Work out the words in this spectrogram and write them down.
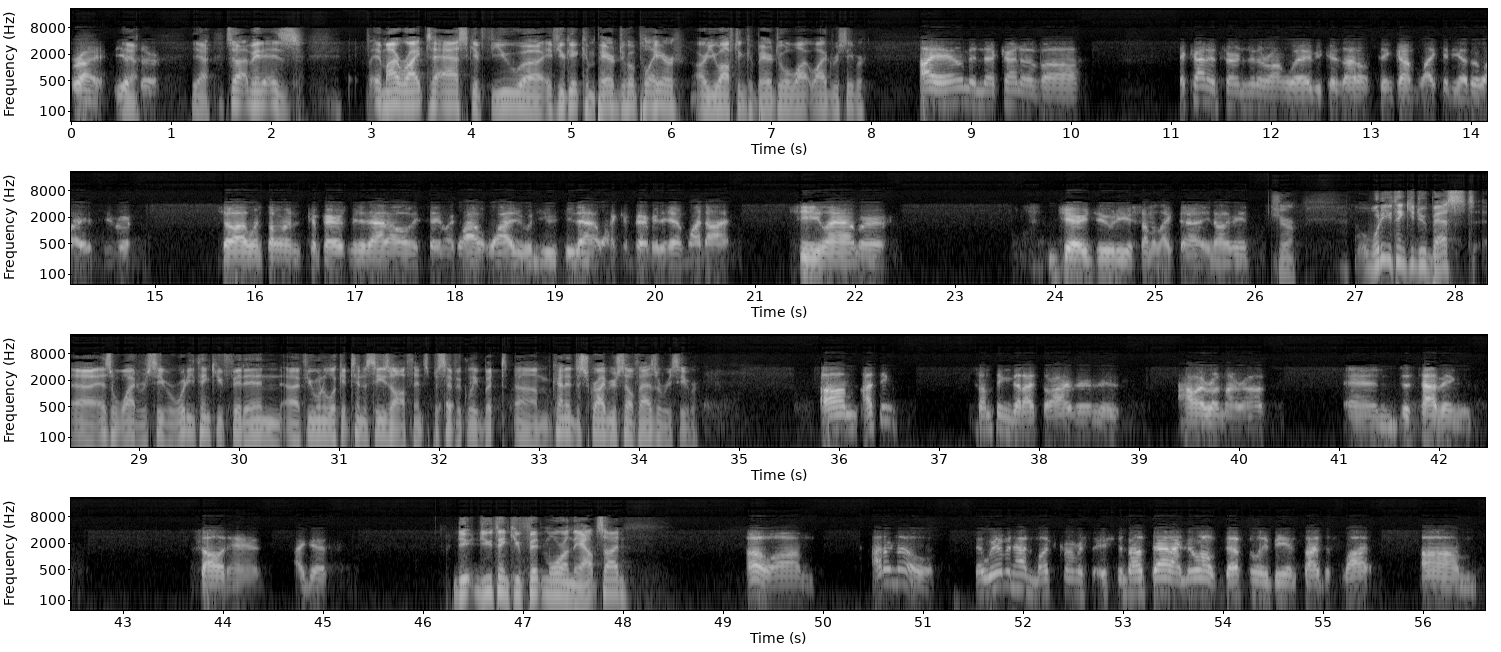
Right? Yes, Yeah. sir. Yeah. So I mean, is am I right to ask if you uh, if you get compared to a player, are you often compared to a wide, wide receiver? I am, and that kind of uh, it kind of turns me the wrong way because I don't think I'm like any other wide receiver. So I, when someone compares me to that, I always say like, why why would you do that? Why compare me to him? Why not CeeDee Lamb or Jerry Jeudy or someone like that? You know what I mean? Sure. What do you think you do best uh, as a wide receiver? What do you think you fit in uh, if you want to look at Tennessee's offense specifically, but um, kind of describe yourself as a receiver? Um, I think something that I thrive in is how I run my routes and just having solid hands. I guess. Do, do you think you fit more on the outside? Oh, um, I don't know. That we haven't had much conversation about that. I know I'll definitely be inside the slot. Um,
